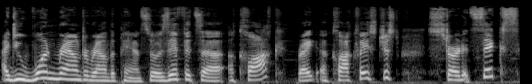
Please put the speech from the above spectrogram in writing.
I do one round around the pan. So as if it's a, a clock, right? A clock face, just start at six,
